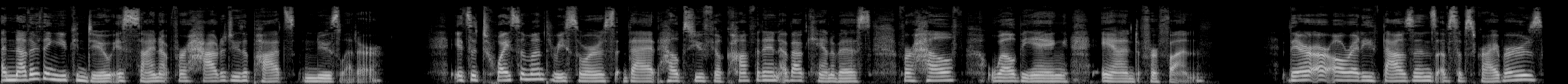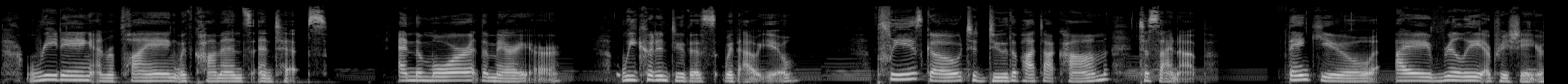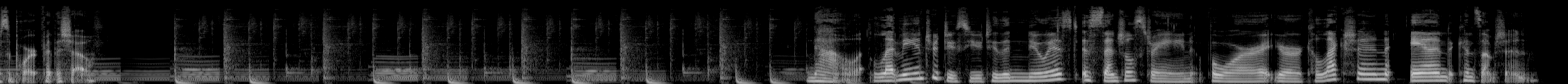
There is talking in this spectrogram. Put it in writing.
Another thing you can do is sign up for How to Do the Pots newsletter. It's a twice a month resource that helps you feel confident about cannabis for health, well-being, and for fun. There are already thousands of subscribers reading and replying with comments and tips. And the more, the merrier. We couldn't do this without you. Please go to dothepot.com to sign up. Thank you. I really appreciate your support for the show. Now, let me introduce you to the newest essential strain for your collection and consumption.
